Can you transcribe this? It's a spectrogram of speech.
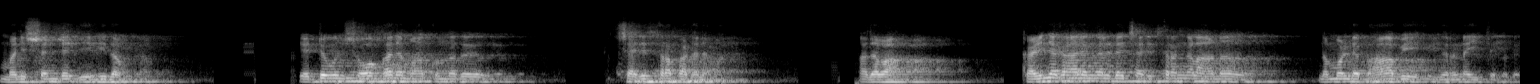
മനുഷ്യന്റെ ജീവിതം ഏറ്റവും ശോഭനമാക്കുന്നത് ചരിത്ര പഠനമാണ് അഥവാ കഴിഞ്ഞ കാലങ്ങളുടെ ചരിത്രങ്ങളാണ് നമ്മളുടെ ഭാവി നിർണയിക്കുന്നത്.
